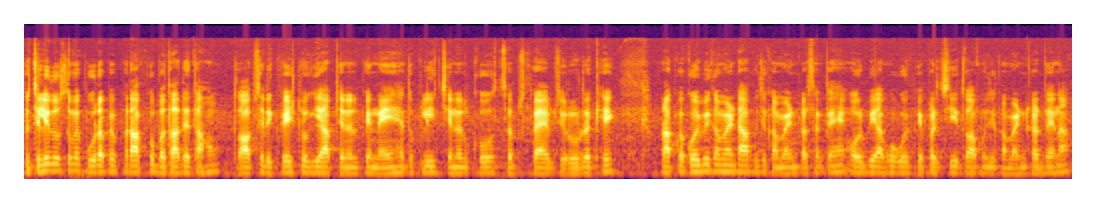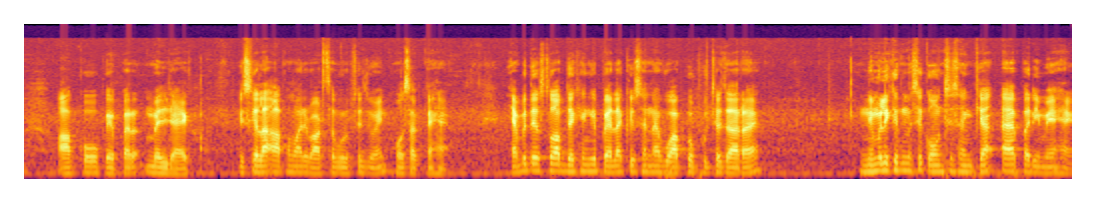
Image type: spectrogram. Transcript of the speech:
तो चलिए दोस्तों, मैं पूरा पेपर आपको बता देता हूँ। तो आपसे रिक्वेस्ट होगी, आप चैनल पर नए हैं तो प्लीज़ चैनल को सब्सक्राइब ज़रूर रखें। और आपका कोई भी कमेंट, आप मुझे कमेंट कर सकते हैं, और भी आपको कोई पेपर चाहिए तो आप मुझे कमेंट कर देना, आपको पेपर मिल जाएगा। इसके अलावा आप हमारे व्हाट्सएप ग्रुप से ज्वाइन हो सकते हैं। यहाँ पे दोस्तों आप देखेंगे पहला क्वेश्चन है, वो आपको पूछा जा रहा है, निम्नलिखित में से कौन सी संख्या अपरिमेय है?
